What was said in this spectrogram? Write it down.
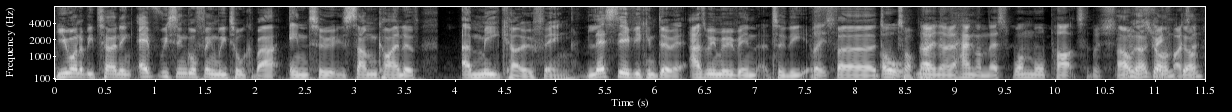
you want to be turning every single thing we talk about into some kind of Amico thing. Let's see if you can do it as we move into the Please. third Oh topic. no, no, no! Hang on. There's one more part to with, Oh, no, go Street on, go on.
